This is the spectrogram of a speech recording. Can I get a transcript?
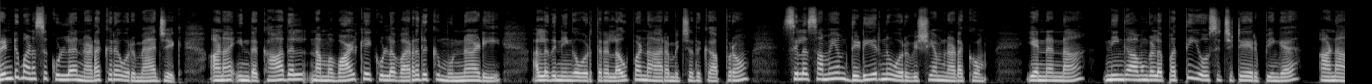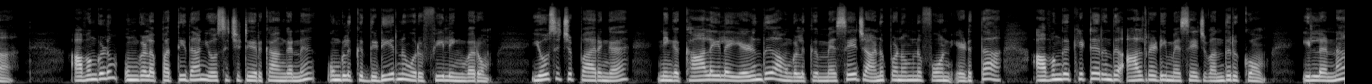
ரெண்டு மனசுக்குள்ள நடக்கிற ஒரு மேஜிக் ஆனா இந்த காதல் நம்ம வாழ்க்கைக்குள்ள வர்றதுக்கு முன்னாடி அல்லது நீங்க ஒருத்தரை லவ் பண்ண ஆரம்பிச்சதுக்கு அப்புறம் சில சமயம் திடீர்னு ஒரு விஷயம் நடக்கும். என்னன்னா நீங்க அவங்கள பத்தி யோசிச்சுட்டே இருப்பீங்க. ஆனா அவங்களும் உங்கள பத்தி தான் யோசிச்சுட்டு இருக்காங்கன்னு உங்களுக்கு திடீர்னு ஒரு ஃபீலிங் வரும். யோசிச்சு பாருங்க நீங்க காலையில எழுந்து அவங்களுக்கு மெசேஜ் அனுப்பணும்னு ஃபோன் எடுத்தா அவங்க கிட்ட இருந்து ஆல்ரெடி மெசேஜ் வந்திருக்கும். இல்லன்னா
